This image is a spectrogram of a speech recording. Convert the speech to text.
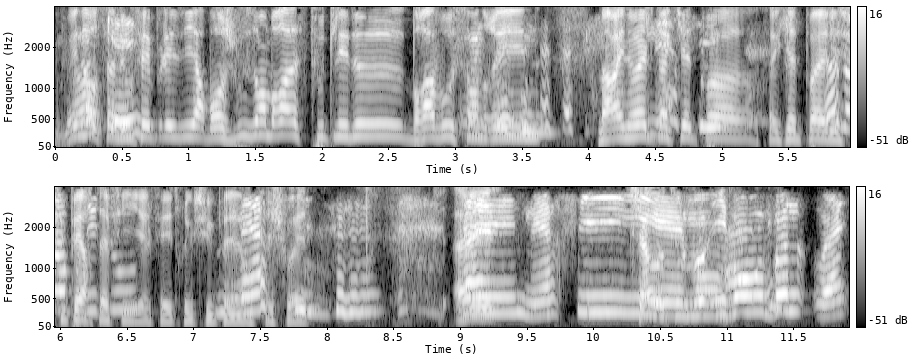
Mais non, ça nous fait plaisir. Bon, je vous embrasse toutes les deux. Bravo Sandrine. Marie-Noël, t'inquiète pas. T'inquiète pas, elle Non, est non, super ta tout. fille. Elle fait des trucs super, Merci. c'est chouette. Allez, Allez, merci. Ciao, Et tout le monde. Et bon, bonne, ouais,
